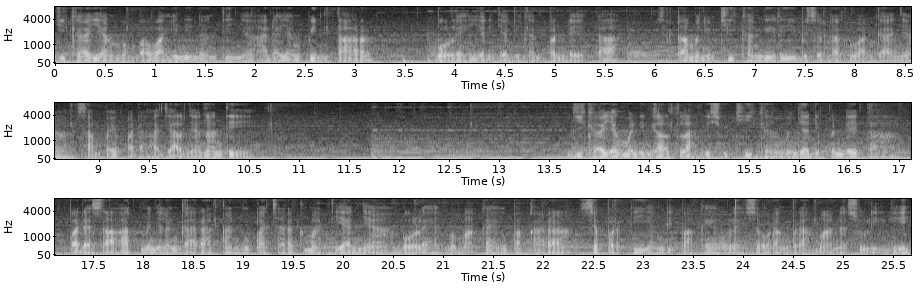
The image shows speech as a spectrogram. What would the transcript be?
jika yang membawa ini nantinya ada yang pintar, boleh ia dijadikan pendeta, serta menyucikan diri beserta keluarganya sampai pada ajalnya nanti. Jika yang meninggal telah disucikan menjadi pendeta, pada saat menyelenggarakan upacara kematiannya boleh memakai upakara seperti yang dipakai oleh seorang Brahmana Sulinggi,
